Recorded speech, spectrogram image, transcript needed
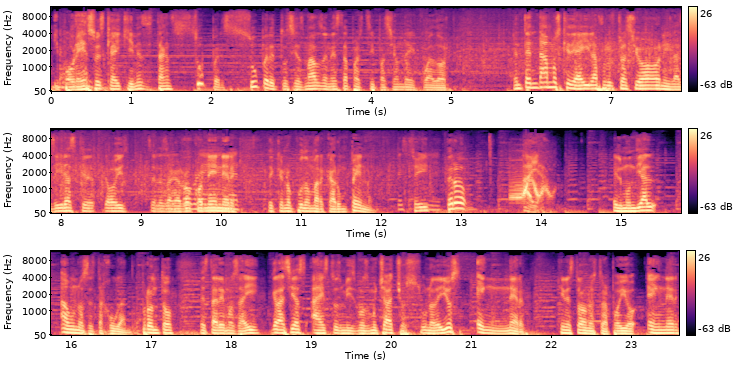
Y por eso es que hay quienes están súper, súper entusiasmados en esta participación de Ecuador. Entendamos que de ahí la frustración y las iras que hoy se les agarró Pobre con Ener Ener. de que no pudo marcar un penal. Pues Sí, sí. pero allá. El mundial aún no se está jugando. Pronto estaremos ahí gracias a estos mismos muchachos. Uno de ellos, Enner. Tienes todo nuestro apoyo, Enner.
